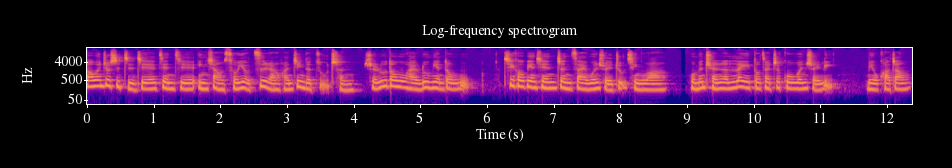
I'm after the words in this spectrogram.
高温就是直接、间接影响所有自然环境的组成，水陆动物还有陆面动物。气候变迁正在温水煮青蛙，我们全人类都在这锅温水里，没有夸张。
